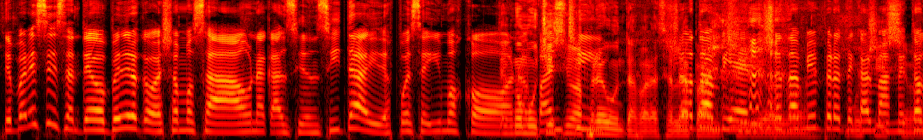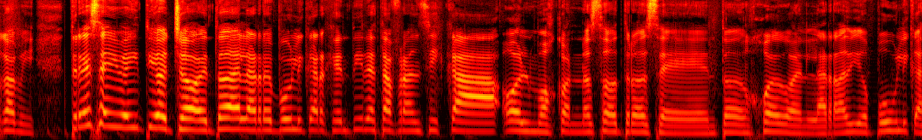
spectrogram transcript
¿Te parece, Santiago Pedro, que vayamos a una cancioncita y después seguimos con Tengo muchísimas Panchi? preguntas para hacerle Yo a Panchi. también, yo también, pero te calmas, me toca a mí. 13 y 28 en toda la República Argentina está Francisca Olmos con nosotros en Todo en Juego en la radio pública.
